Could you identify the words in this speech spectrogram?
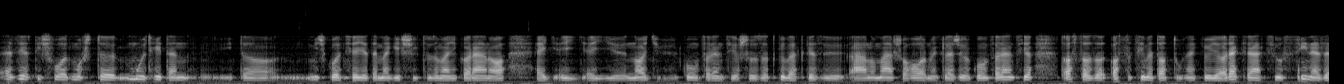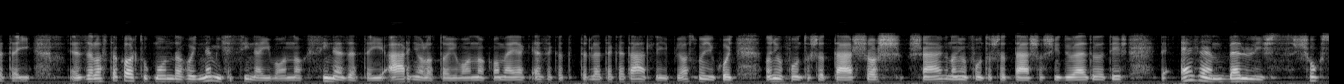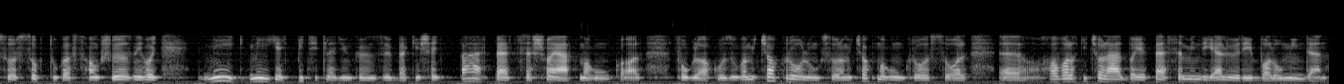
Ezért is volt most múlt héten itt a Miskolci Egyetem Egészségtudományi Karána egy, egy, egy nagy konferenciasorozat következő állomás, a harmadik Leisure konferencia. Azt, az, azt a címet adtuk neki, hogy a rekreáció színezetei. Ezzel azt akartuk mondani, hogy nem is színei vannak, színezetei, árnyalatai vannak, amelyek ezeket a területeket átlépi. Azt mondjuk, hogy nagyon fontos a társasság, nagyon fontos a társas időeltöltés, de ezen belül is sokszor szoktuk azt hangsúlyozni, hogy még, még egy picit legyünk önzőbbek, és egy pár percre saját magunkkal foglalkozunk, ami csak rólunk szól, ami csak magunkról szól. Ha valaki családba ér, persze mindig előrébb való minden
